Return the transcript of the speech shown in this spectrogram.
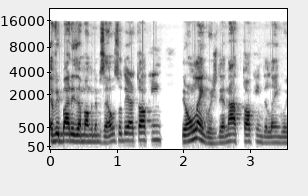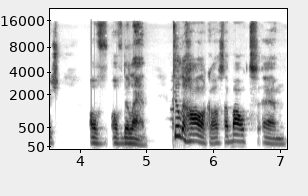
everybody's among themselves. So they are talking their own language. They're not talking the language of, of the land. Till the Holocaust, about um,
